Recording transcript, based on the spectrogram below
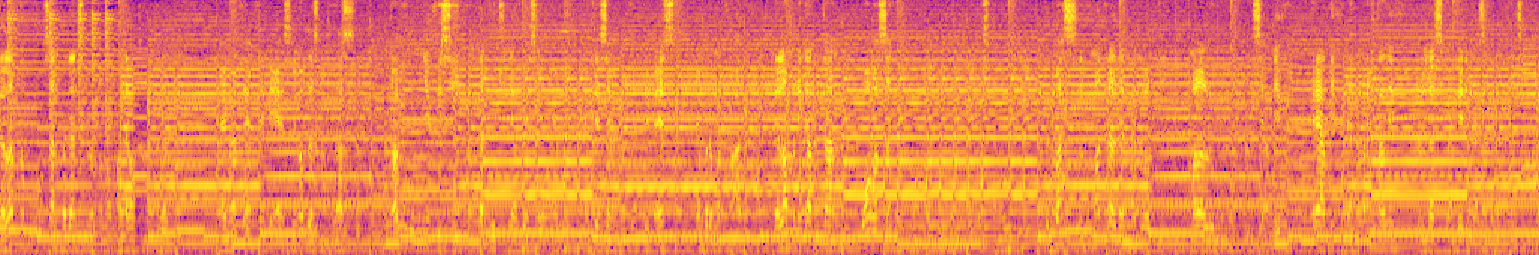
Dalam kepengurusan Badan Semi Otonom Material Kementerian MMTFTDS 1516, kami mempunyai visi terwujudnya BSOM MTC MMTFTDS yang bermanfaat dalam meningkatkan wawasan dan kemampuan aplikasi teknologi berbasis ilmu material dan metodologi melalui inisiatif, kreatif, dan prestatif berdasarkan dedikasi dan kebersamaan.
